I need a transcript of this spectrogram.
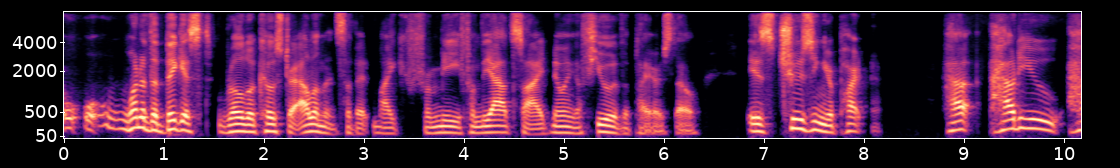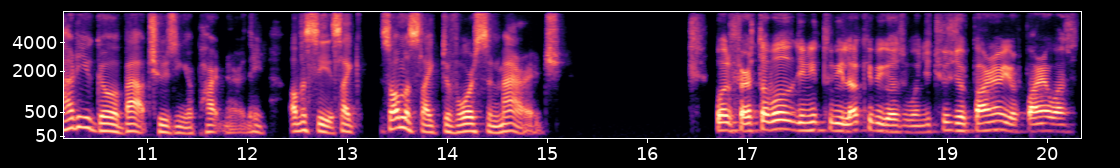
One of the biggest roller coaster elements of it, Mike, for me from the outside, knowing a few of the players though, is choosing your partner how how do you how do you go about choosing your partner? They obviously it's like it's almost like divorce and marriage. Well first of all you need to be lucky because when you choose your partner your partner wants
